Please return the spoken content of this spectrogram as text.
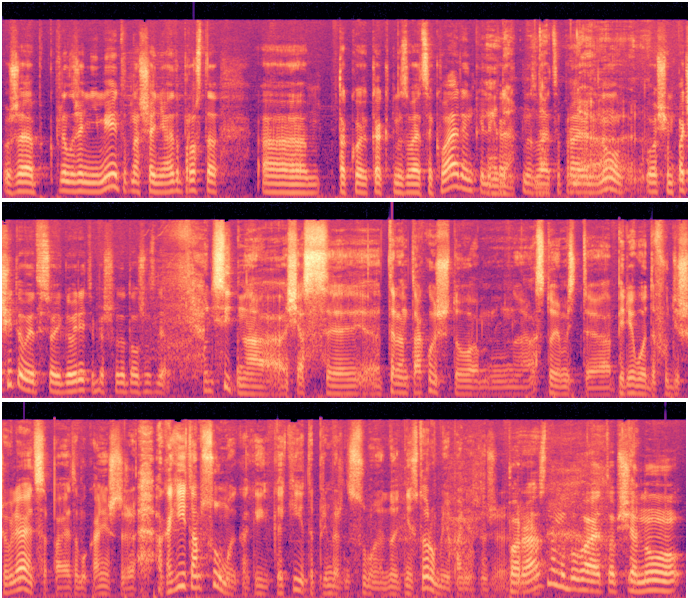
уже к приложению не имеет отношения, это просто э, такой, как это называется, эквайринг, или как да, это называется да, правильно, да. ну, в общем, почитывает все и говорит тебе, что ты должен сделать. Действительно, сейчас э, тренд такой, что стоимость э, переводов удешевляется, поэтому, конечно же, а какие там суммы, какие, какие это примерно суммы, ну, это не 100 рублей, понятно же. По-разному бывает вообще, но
